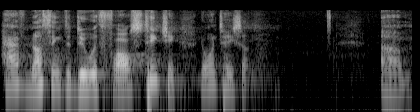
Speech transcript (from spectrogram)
Have nothing to do with false teaching. I want to tell you something. Um,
